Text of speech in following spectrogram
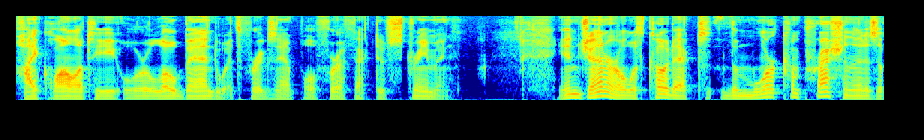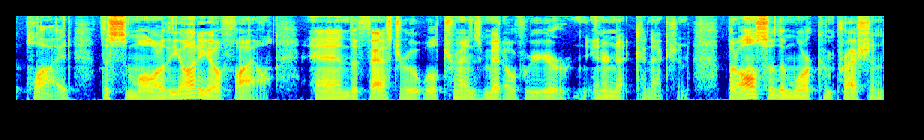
high quality or low bandwidth, for example, for effective streaming. In general, with codecs, the more compression that is applied, the smaller the audio file, and the faster it will transmit over your internet connection. But also, the more compression,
